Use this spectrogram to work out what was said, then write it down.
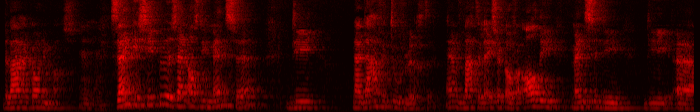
de ware koning was. Mhm. Zijn discipelen zijn als die mensen die naar David toevluchten. Want later lees je ook over al die mensen die, die, eh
